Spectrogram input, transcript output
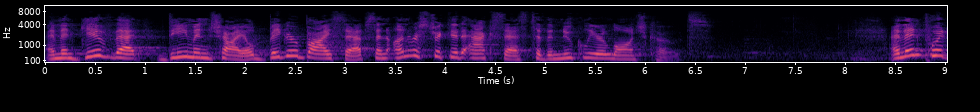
and then give that demon child bigger biceps and unrestricted access to the nuclear launch codes. And then put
